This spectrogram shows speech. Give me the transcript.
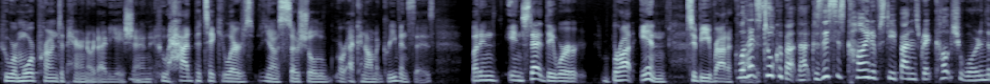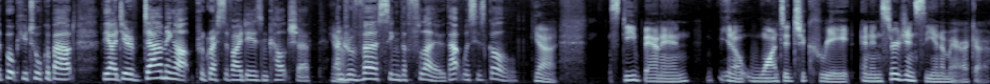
who were more prone to paranoid ideation, who had particular, you know, social or economic grievances, but in, instead they were brought in to be radicalized. Well, let's talk about that because this is kind of Steve Bannon's great culture war. In the book, you talk about the idea of damming up progressive ideas and culture and reversing the flow. That was his goal. Yeah. Steve Bannon, you know, wanted to create an insurgency in America.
